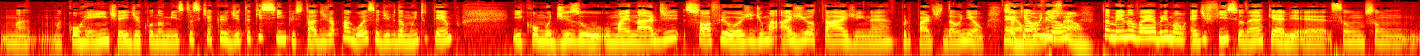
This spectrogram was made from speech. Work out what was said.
uma, uma corrente aí de economistas que acredita que sim, que o Estado já pagou essa dívida há muito tempo. E como diz o, o Maynard, sofre hoje de uma agiotagem, né? Por parte da União. É, Só que a União visão. também não vai abrir mão. É difícil, né, Kelly? É, são, são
